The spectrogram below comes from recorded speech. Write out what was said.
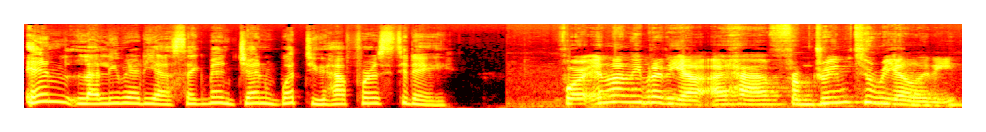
in La Libreria segment. Jen, what do you have for us today? For In La Libreria, I have From Dream to Reality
